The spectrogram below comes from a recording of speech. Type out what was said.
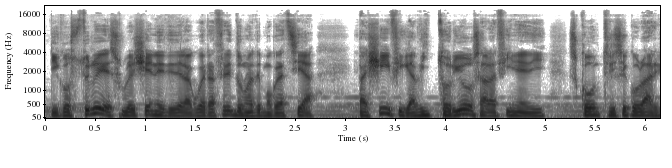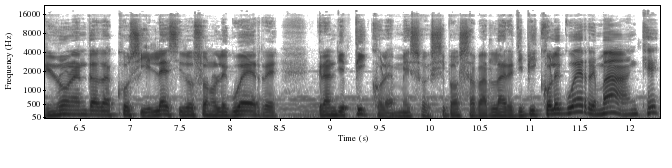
di costruire sulle ceneri della guerra fredda una democrazia pacifica, vittoriosa alla fine di scontri secolari. Non è andata così. L'esito sono le guerre, grandi e piccole, ammesso che si possa parlare di piccole guerre, ma anche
